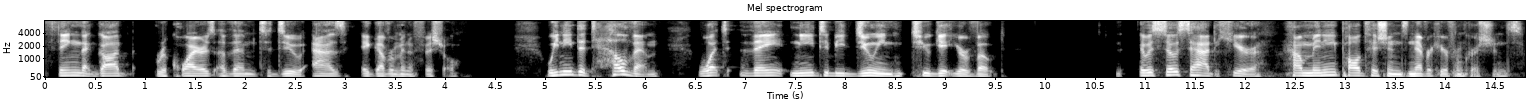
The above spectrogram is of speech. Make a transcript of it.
thing that God requires of them to do as a government official. We need to tell them what they need to be doing to get your vote. It was so sad to hear how many politicians never hear from Christians.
